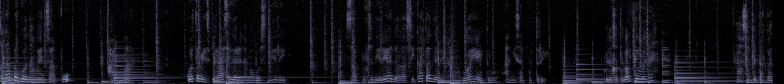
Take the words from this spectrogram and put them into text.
Kenapa gue namain sapu? Karena gue terinspirasi dari nama gue sendiri. Sapu sendiri adalah singkatan dari nama gue yaitu Anissa Putri. Udah ketebak jawabannya? Langsung kita ke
